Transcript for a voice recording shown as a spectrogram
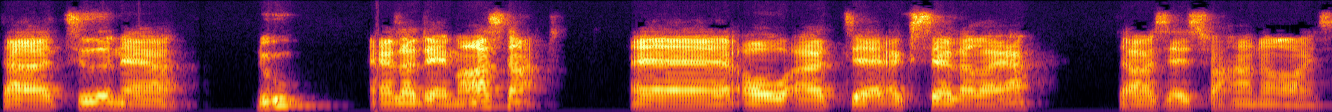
der tiden er nu, eller det er meget snart, uh, og at uh, accelerere deres s rejse.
